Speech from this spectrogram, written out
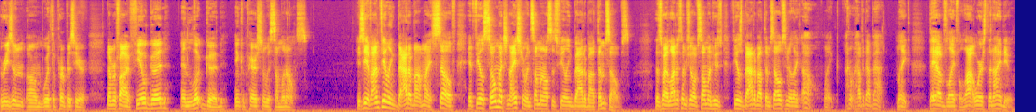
Reason um, with a purpose here. Number five, feel good and look good in comparison with someone else. You see, if I'm feeling bad about myself, it feels so much nicer when someone else is feeling bad about themselves. That's why a lot of times you'll have someone who feels bad about themselves and you're like, oh, like, I don't have it that bad. Like, they have life a lot worse than I do.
